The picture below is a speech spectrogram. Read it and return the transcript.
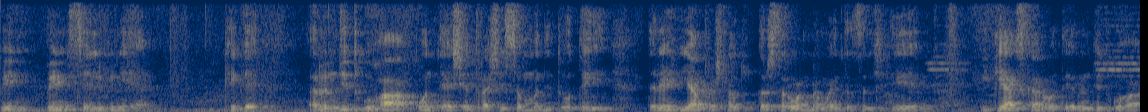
पेन पेनसेल्विनिया ठीक आहे? रणजित गुहा कोणत्या क्षेत्राशी संबंधित होते? तर या प्रश्नाचं उत्तर सर्वांना माहीत असेल. हे इतिहासकार होते रणजित गुहा.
